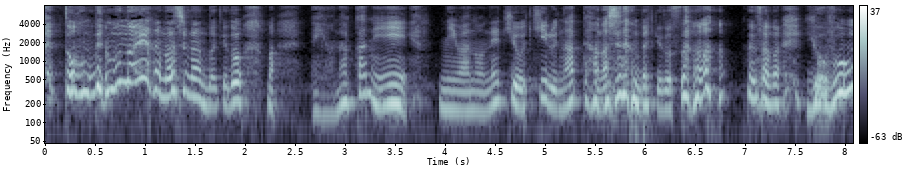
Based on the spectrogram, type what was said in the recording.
とんでもない話なんだけど、まあ、ね、夜中に庭のね、木を切るなって話なんだけどさ、その、呼ぶ方も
